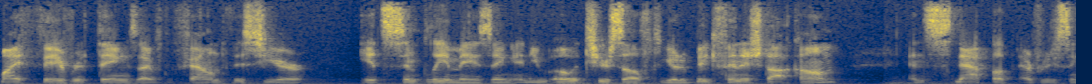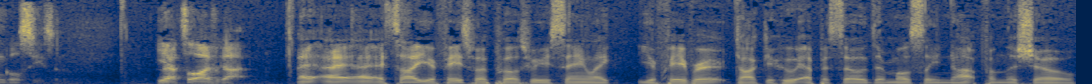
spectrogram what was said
my favorite things I've found this year. It's simply amazing, and you owe it to yourself to go to bigfinish.com and snap up every single season. Yeah. That's all I've got. I, I, I saw your Facebook post where you're saying like your favorite Doctor Who episodes are mostly not from the show,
